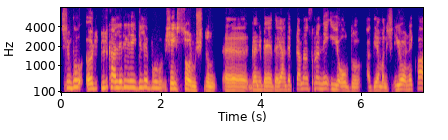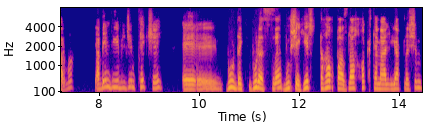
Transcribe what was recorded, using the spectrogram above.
Şimdi bu örgütlülük halleriyle ilgili bu şey sormuştun e, Gani Bey'e de. Yani depremden sonra ne iyi oldu Adıyaman için? İyi örnek var mı? Ya benim diyebileceğim tek şey e, burada burası, bu şehir daha fazla hak temelli yaklaşım,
